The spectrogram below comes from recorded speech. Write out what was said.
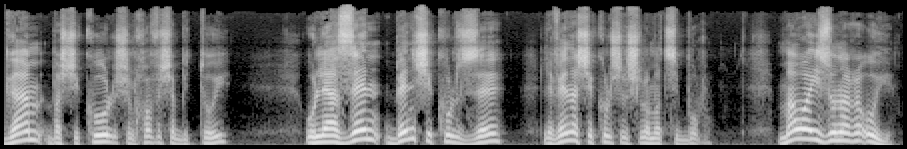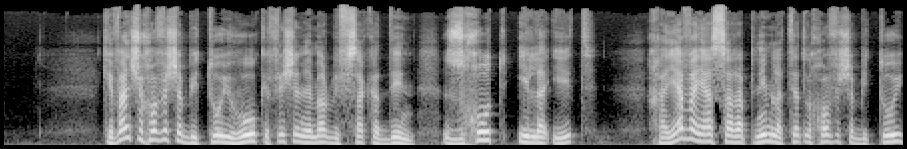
גם בשיקול של חופש הביטוי, ולאזן בין שיקול זה לבין השיקול של שלום הציבור. מהו האיזון הראוי? כיוון שחופש הביטוי הוא, כפי שנאמר בפסק הדין, זכות עילאית, חייב היה שר הפנים לתת לחופש הביטוי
